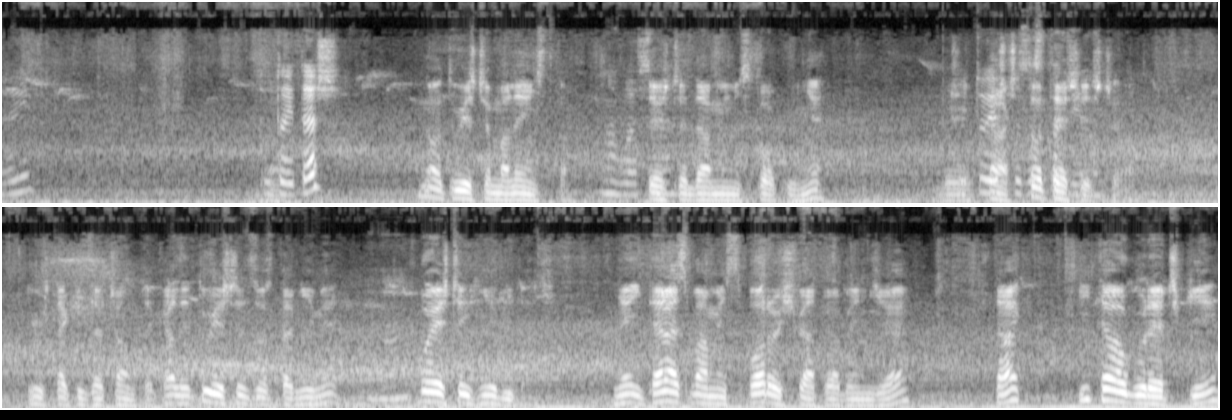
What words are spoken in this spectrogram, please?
Okej. Tutaj też? No tu jeszcze maleństwa. No To właśnie. jeszcze damy im spokój, nie? Bo, Czyli tu tak, jeszcze to też zostawimy. jeszcze. Już taki zaczątek, ale tu jeszcze zostawimy. Mhm. bo jeszcze ich nie widać. Nie? I teraz mamy sporo światła będzie, tak? I te ogóreczki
